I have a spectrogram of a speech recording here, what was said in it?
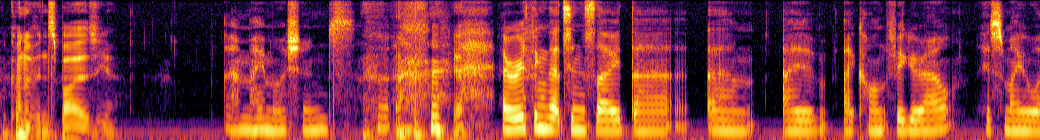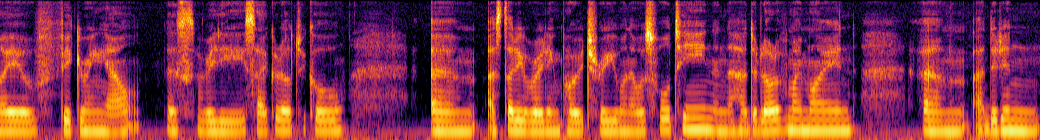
what kind of inspires you? uh, my emotions. yeah. everything that's inside that um, I I can't figure out. It's my way of figuring out. It's really psychological. Um, I started writing poetry when I was 14, and I had a lot of my mind. Um, I didn't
